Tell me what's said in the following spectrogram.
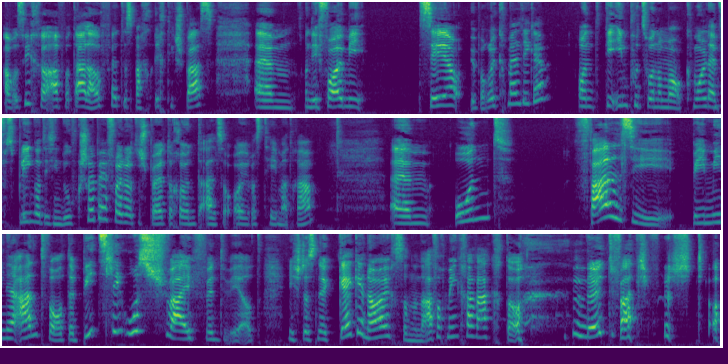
aber sicher einfach da laufen. Das macht richtig Spaß. Ähm, und ich freue mich sehr über Rückmeldungen. Und die Inputs, die wir gemalt haben fürs Blingo, die sind aufgeschrieben. Früher oder später kommt also eures Thema dran. Ähm, und falls ich bei meinen Antworten ein bisschen ausschweifend wird, ist das nicht gegen euch, sondern einfach mein Charakter. nicht falsch verstehen.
